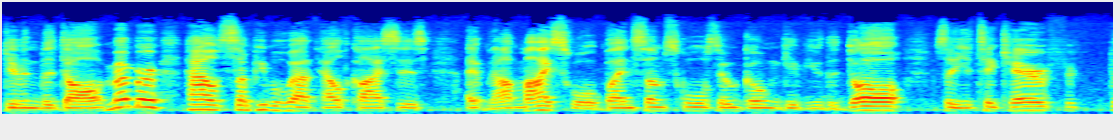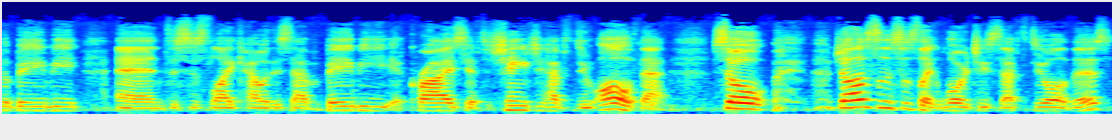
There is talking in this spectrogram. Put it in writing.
given the doll. Remember how some people who have health classes, not my school, but in some schools they would go and give you the doll so you take care of the baby and this is like how it is to have a baby. It cries you have to change it you have to do all of that. So Joseline's just like Lord Jesus I have to do all this.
